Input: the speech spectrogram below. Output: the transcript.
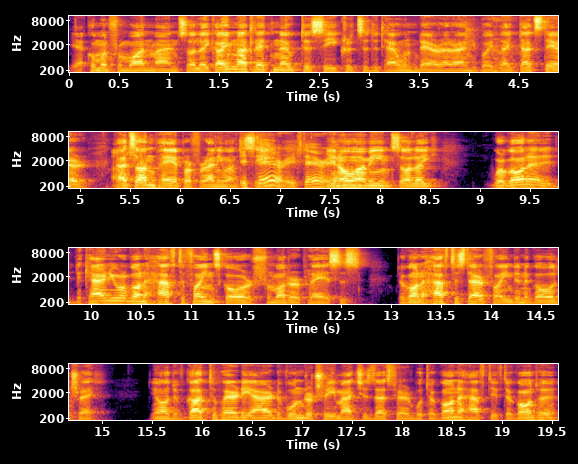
Yeah. coming from one man. So like I'm not letting out the secrets of the town there or anybody. Like that's there. Ah, that's on paper for anyone to It's see. It's there, it's there, You yeah. know what I mean? So like we're gonna the Carnew are gonna have to find scores from other places. They're gonna have to start finding a goal threat. You know they've got to where they are. They've won three matches. That's fair, but they're gonna have to if they're going to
